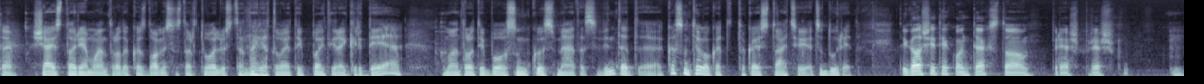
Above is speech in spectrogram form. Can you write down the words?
Taip. Šią istoriją, man atrodo, kas domisi startuolius, ten Lietuvoje taip pat yra girdėję. Man atrodo, tai buvo sunkus metas. Vinted, kas nutiko, kad tokioje situacijoje atsidūrėte? Tai gal šiek tiek konteksto prieš, prieš mm.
